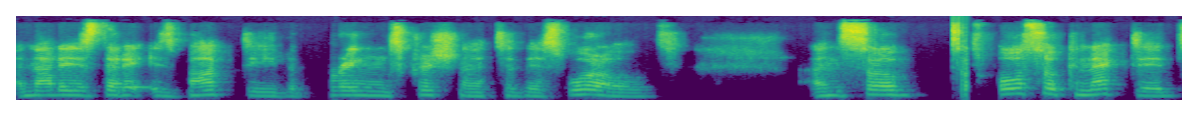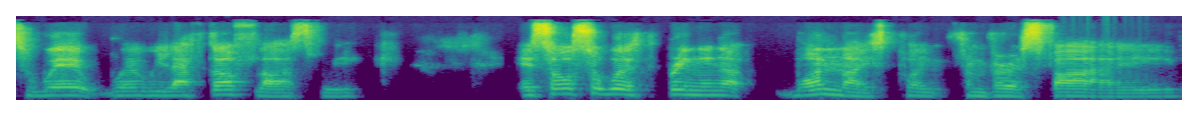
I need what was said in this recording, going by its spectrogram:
and that is that it is bhakti that brings Krishna to this world. And so, also connected to where, where we left off last week, it's also worth bringing up one nice point from verse 5,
